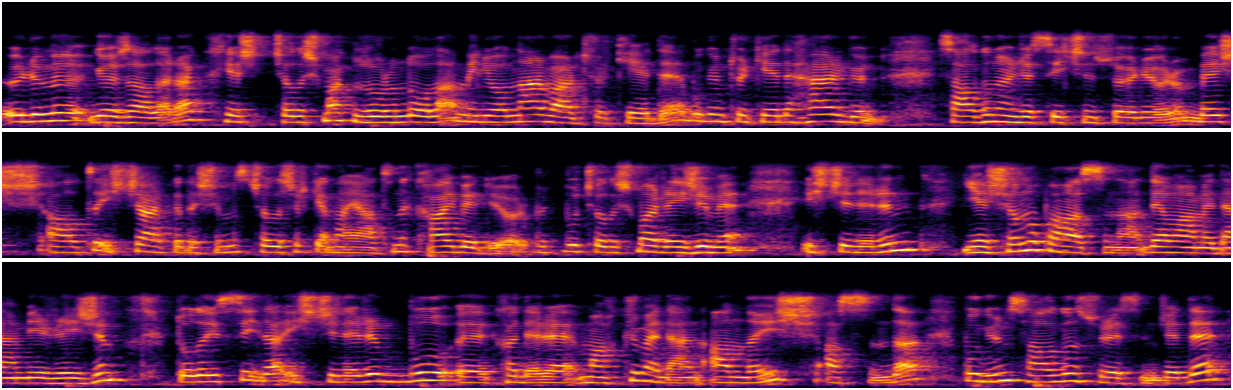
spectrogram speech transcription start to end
ölümü göze alarak çalışmak zorunda olan milyonlar var Türkiye'de. Bugün Türkiye'de her gün salgın öncesi için söylüyorum 5-6 işçi arkadaşımız çalışırken hayatını kaybediyor. Bu çalışma rejimi işçilerin yaşamı pahasına devam eden bir rejim. Dolayısıyla işçileri bu e, kadere mahkum eden anlayış aslında bugün salgın süresince de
